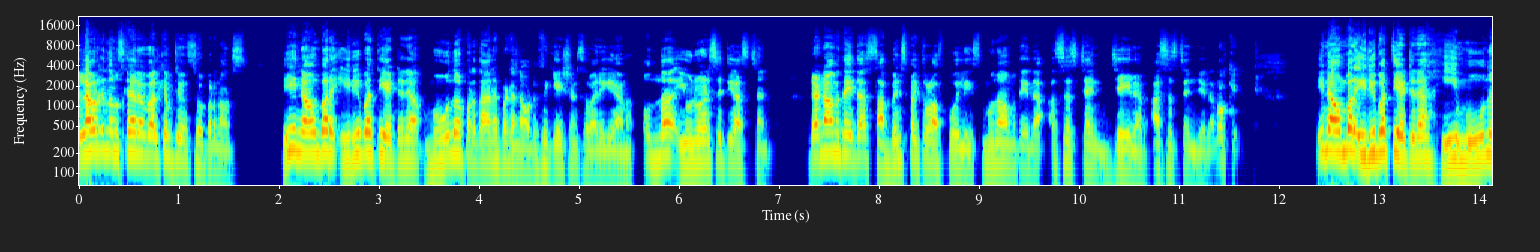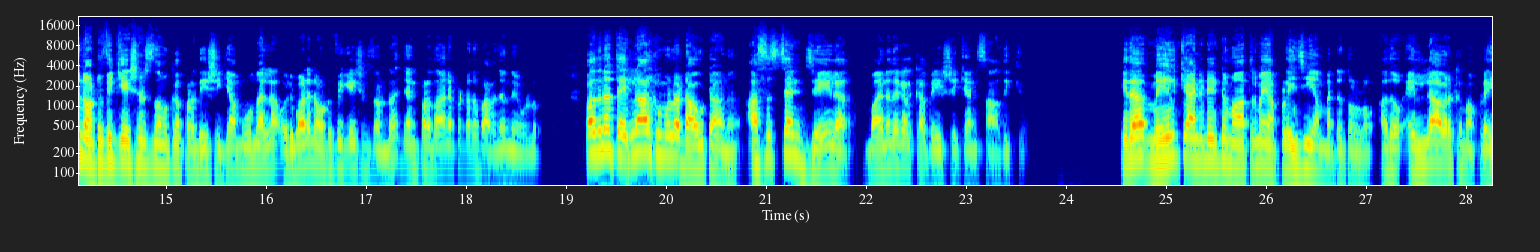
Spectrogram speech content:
എല്ലാവർക്കും നമസ്കാരം. വെൽക്കം ടു സൂപ്പർ നോട്ട്സ് ഈ നവംബർ ഇരുപത്തിയെട്ടിന് മൂന്ന് പ്രധാനപ്പെട്ട നോട്ടിഫിക്കേഷൻസ് വരികയാണ്. ഒന്ന് യൂണിവേഴ്സിറ്റി അസിസ്റ്റന്റ് രണ്ടാമത്തേത് സബ് ഇൻസ്പെക്ടർ ഓഫ് പോലീസ് മൂന്നാമത്തേത് assistant jailer assistant jailer okay ഈ നവംബർ ഇരുപത്തിയെട്ടിന് ഈ മൂന്ന് നോട്ടിഫിക്കേഷൻസ് നമുക്ക് പ്രതീക്ഷിക്കാം. മൂന്നല്ല ഒരുപാട് നോട്ടിഫിക്കേഷൻസ് ഉണ്ട്. ഞാൻ പ്രധാനപ്പെട്ടത് പറഞ്ഞതേ ഉള്ളൂ. അപ്പൊ അതിനകത്ത് എല്ലാവർക്കുമുള്ള ഡൗട്ടാണ് അസിസ്റ്റന്റ് ജയിലർ വനിതകൾക്ക് അപേക്ഷിക്കാൻ സാധിക്കും. ഇത് മെയിൽ കാൻഡിഡേറ്റ് മാത്രമേ അപ്ലൈ ചെയ്യാൻ പറ്റത്തുള്ളൂ. അത് എല്ലാവർക്കും അപ്ലൈ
